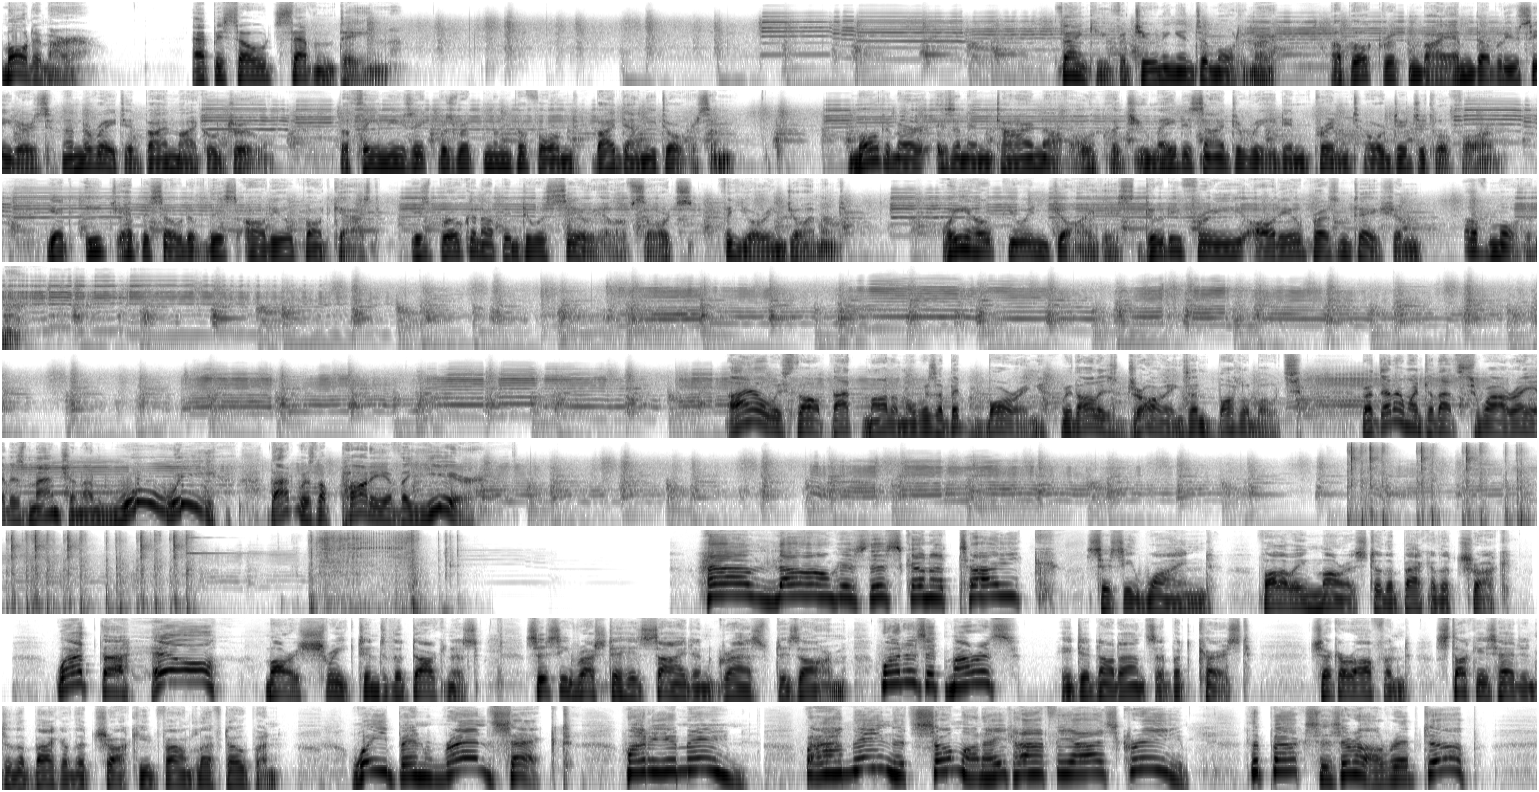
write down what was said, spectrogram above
Mortimer, Episode 17. Thank you for tuning into Mortimer, a book written by M.W. Cedars and narrated by Michael Drew. The theme music was written and performed by Danny Torgerson. Mortimer is an entire novel that you may decide to read in print or digital form. Yet each episode of this audio podcast is broken up into a serial of sorts for your enjoyment. We hope you enjoy this duty free audio presentation of Mortimer. I always thought that Mortimer was a bit boring, with all his drawings and bottle boats. But then I went to that soiree at his mansion, and woo wee! That was the party of the year. How long is this gonna take? Sissy whined, following Morris to the back of the truck. What the hell? Morris shrieked into the darkness. Sissy rushed to his side and grasped his arm. What is it, Morris? He did not answer, but cursed, shook her off, and stuck his head into the back of the truck he'd found left open. We've been ransacked! What do you mean? I mean that someone ate half the ice cream. The boxes are all ripped up.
